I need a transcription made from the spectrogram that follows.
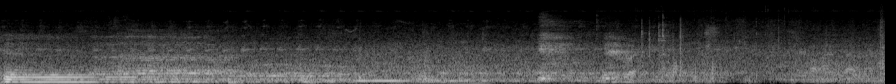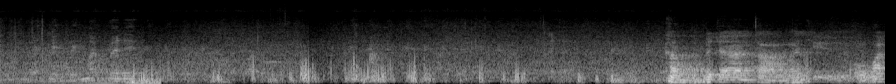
เถิด เราจะกล่าวรายชื่อของวัด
